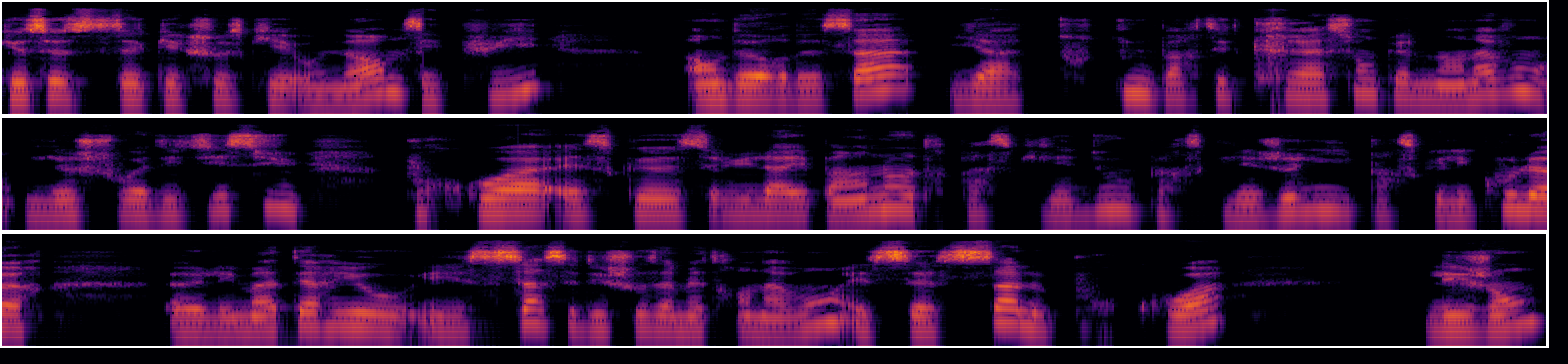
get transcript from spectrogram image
que c'est quelque chose qui est aux normes. Et puis, en dehors de ça, il y a toute une partie de création qu'elle met en avant. Le choix des tissus. Pourquoi est-ce que celui-là et pas un autre? Parce qu'il est doux, parce qu'il est joli, parce que les couleurs, euh, les matériaux. Et ça, c'est des choses à mettre en avant. Et c'est ça le pourquoi les gens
